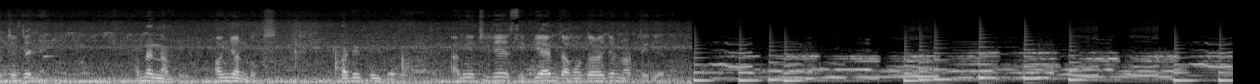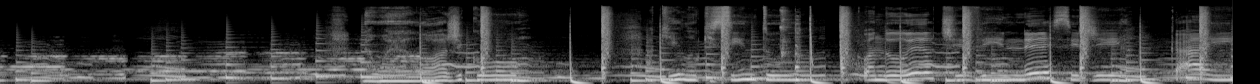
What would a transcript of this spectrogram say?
হচ্ছে যে নেই। আপনার নাম অঞ্জন বক্স। পার্টির আমি হচ্ছে যে সিপিআইএম দামোদরাজের north area. Lógico aquilo que sinto quando eu te vi nesse dia cair.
